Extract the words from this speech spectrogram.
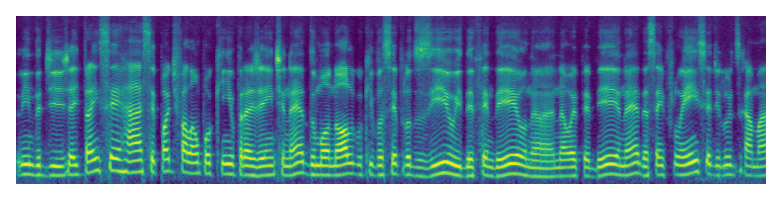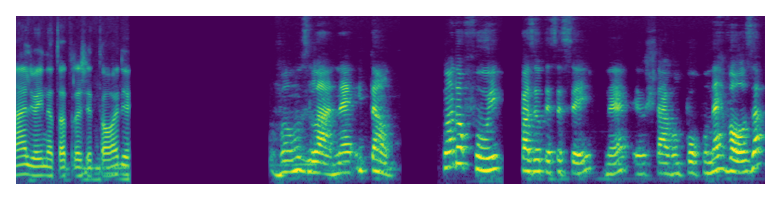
Lindo, Dija. E para encerrar, você pode falar um pouquinho para a gente, né, do monólogo que você produziu e defendeu na, na UEPB, né, dessa influência de Lourdes Ramalho aí na tua trajetória? Vamos lá, né? Então, quando eu fui fazer o TCC, né? Eu estava um pouco nervosa,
